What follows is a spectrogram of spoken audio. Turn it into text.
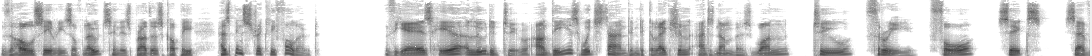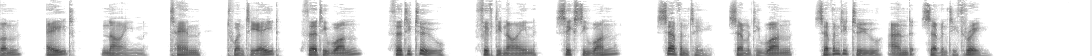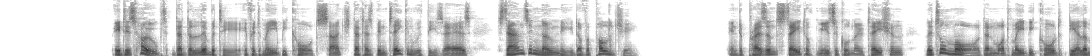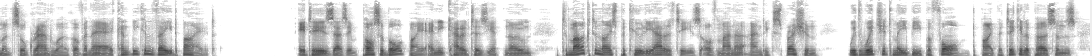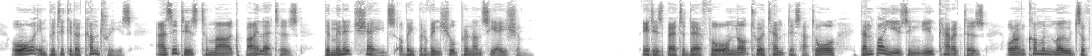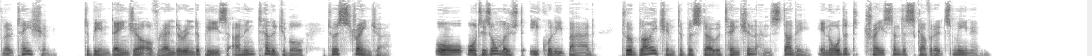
The whole series of notes in his brother's copy has been strictly followed. The airs here alluded to are these which stand in the collection at numbers 1, 2, 3, 4, 6, 7, 8, 9, 10, 28, 31, 32, 59, 61, 70, 71, 72, and 73. It is hoped that the liberty, if it may be called such, that has been taken with these airs stands in no need of apology. In the present state of musical notation, little more than what may be called the elements or groundwork of an air can be conveyed by it. It is as impossible, by any characters yet known, to mark the nice peculiarities of manner and expression with which it may be performed by particular persons or in particular countries, as it is to mark by letters the minute shades of a provincial pronunciation. It is better, therefore, not to attempt this at all than by using new characters or uncommon modes of notation to be in danger of rendering the piece unintelligible to a stranger, or, what is almost equally bad, to oblige him to bestow attention and study in order to trace and discover its meaning.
